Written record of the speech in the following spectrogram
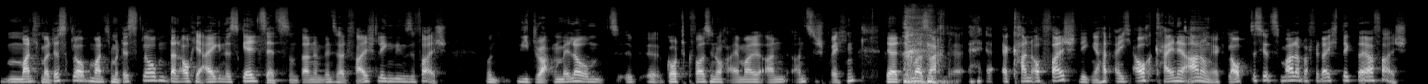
manchmal das glauben, manchmal das glauben, dann auch ihr eigenes Geld setzen und dann, wenn sie halt falsch liegen, liegen sie falsch. Und wie Druckenmiller, um äh, Gott quasi noch einmal an, anzusprechen, der hat immer sagt, er, er kann auch falsch liegen. Er hat eigentlich auch keine Ahnung. Er glaubt es jetzt mal, aber vielleicht liegt er ja falsch.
